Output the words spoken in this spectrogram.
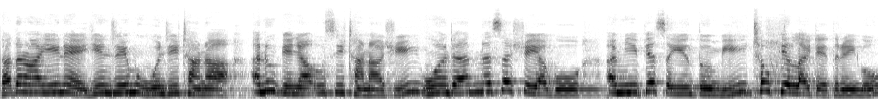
သာသနာရေးနဲ့ယဉ်ကျေးမှုဝန်ကြီးဌာနအမှုပညာဦးစီးဌာနရှိဝန်ထမ်း28ယောက်ကို အမည်ပြည့်စရင်သွင်းပြီးထုတ်ပြစ်လိုက်တဲ့သတင်းကို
